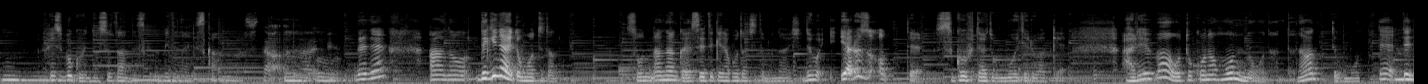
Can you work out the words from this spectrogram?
フェイスブックに載せたんですけど見てないですか、うんうん、でねあのできないと思ってたの。そんななんか野生的な子たちでもないし。でもやるぞってすごい2人とも燃えてるわけ。あれは男の本能なんだなって思って。で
